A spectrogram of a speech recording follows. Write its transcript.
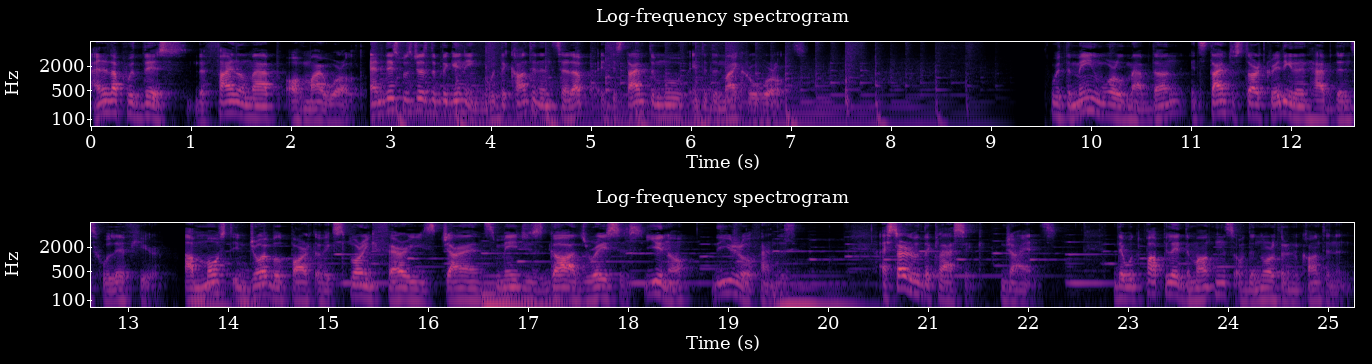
I ended up with this, the final map of my world. And this was just the beginning. With the continent set up, it is time to move into the micro worlds. With the main world map done, it's time to start creating the inhabitants who live here. A most enjoyable part of exploring fairies, giants, mages, gods, races, you know, the usual fantasy. I started with the classic, giants. They would populate the mountains of the northern continent.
